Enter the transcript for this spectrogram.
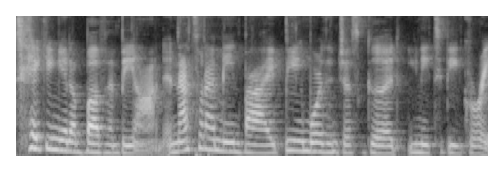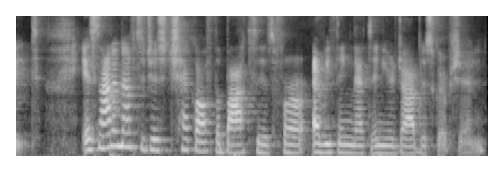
taking it above and beyond. And that's what I mean by being more than just good, you need to be great. It's not enough to just check off the boxes for everything that's in your job description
